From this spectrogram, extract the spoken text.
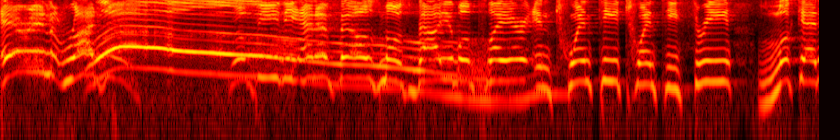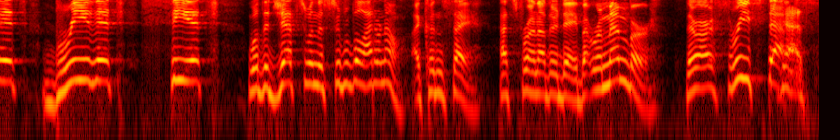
Aaron Rodgers will be the NFL's most valuable player in 2023. Look at it, breathe it, see it. Will the Jets win the Super Bowl? I don't know. I couldn't say. That's for another day. But remember, there are three steps. Yes,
